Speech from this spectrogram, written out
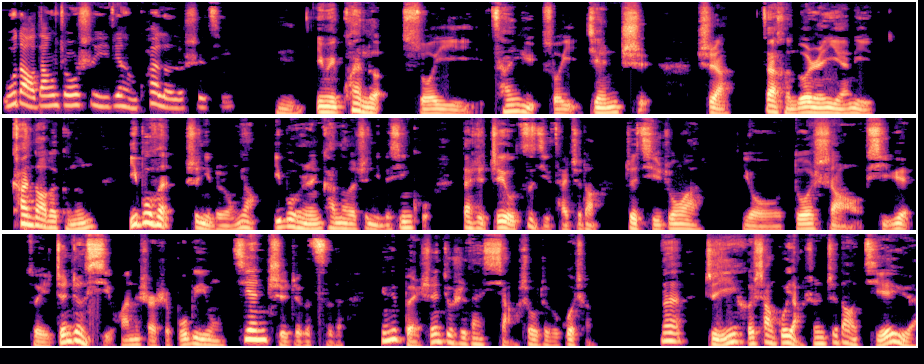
舞蹈当中是一件很快乐的事情。嗯，因为快乐，所以参与，所以坚持。是啊，在很多人眼里看到的可能。一部分是你的荣耀，一部分人看到的是你的辛苦，但是只有自己才知道这其中啊有多少喜悦。所以真正喜欢的事儿是不必用“坚持”这个词的，因为本身就是在享受这个过程。那芷怡和上古养生之道结缘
